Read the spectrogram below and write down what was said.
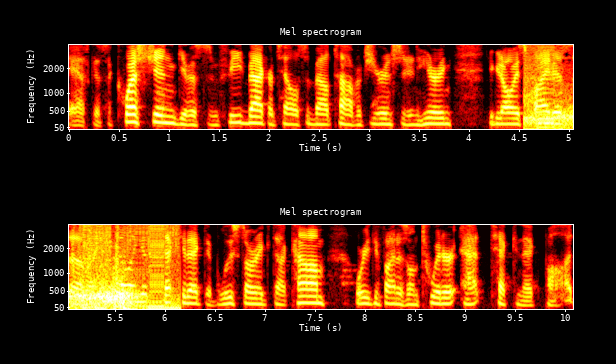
ask us a question, give us some feedback, or tell us about topics you're interested in hearing, you can always find us uh, by emailing us techconnect at bluestarinc.com, or you can find us on Twitter at TechConnectPod.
